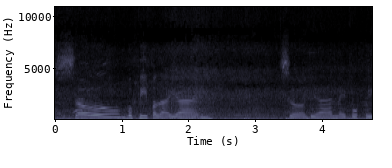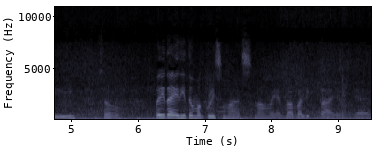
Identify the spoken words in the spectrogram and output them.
So, buffet pala yan. So, diyan, may buffet. So, pwede tayo dito mag-Christmas. Mamaya, babalik tayo. Ayan.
